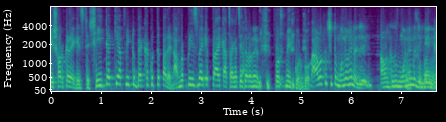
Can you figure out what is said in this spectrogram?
এই সরকারের এগেনস্টে সেইটা কি আপনি একটু ব্যাখ্যা করতে পারেন? আমরা প্রিন্স ভাইকে প্রায় কাছাকাছি ধরনের প্রশ্নই করব। আমার কাছে তো মনে হয় না যে আমার কাছে মনে হয় না যে বিএনপি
